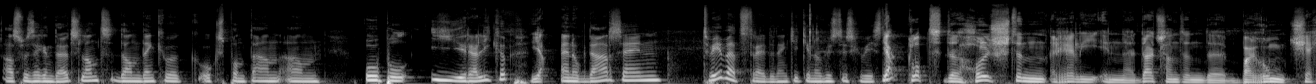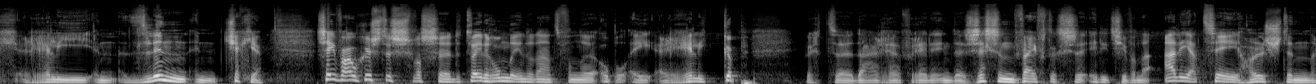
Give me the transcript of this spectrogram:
als we zeggen Duitsland, dan denken we ook spontaan aan Opel e-Rally Cup. Ja. En ook daar zijn twee wedstrijden, denk ik, in augustus geweest. Ja, klopt. De Holsten Rally in uh, Duitsland en de Barum Czech Rally in Zlin in Tsjechië. 7 augustus was uh, de tweede ronde inderdaad van de Opel E Rally Cup. Werd uh, daar verreden in de 56e editie van de ADAC Holsten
